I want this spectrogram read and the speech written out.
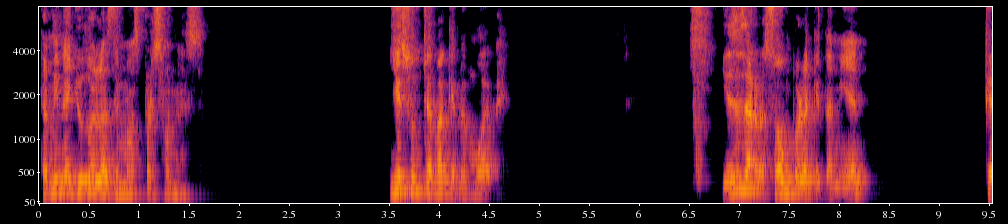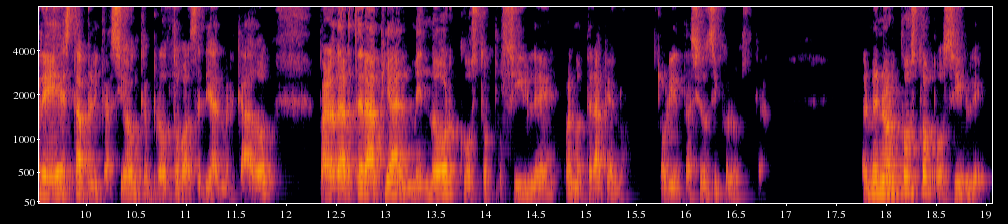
también ayudo a las demás personas. Y es un tema que me mueve. Y esa es la razón por la que también creé esta aplicación que pronto va a salir al mercado para dar terapia al menor costo posible. Bueno, terapia no, orientación psicológica. Al menor costo posible.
